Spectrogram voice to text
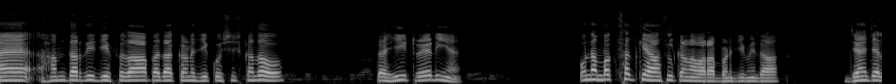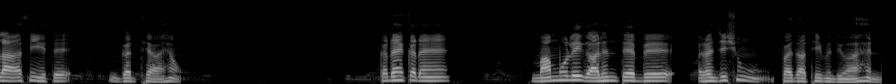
ऐं हमदर्दी जी फिज़ा पैदा करण जी कोशिशि कंदो त इहा टे ॾींहं उन मक़सद खे हासिलु करण वारा बणिजी वेंदा जंहिंजे लाइ असीं हिते गद थिया कॾहिं कॾहिं मामूली ॻाल्हियुनि ते बि रंजिशूं पैदा थी वेंदियूं आहिनि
